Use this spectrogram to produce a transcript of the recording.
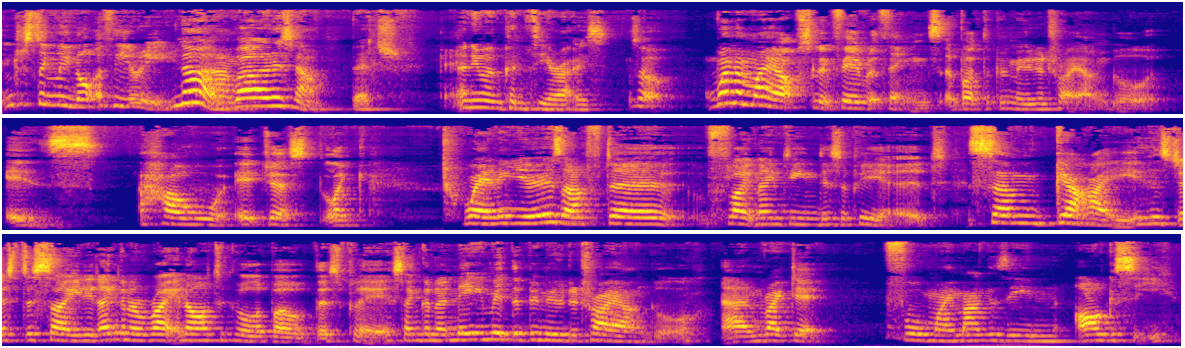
Interestingly, not a theory. No, Um, well it is now, bitch. Anyone can theorize. So, one of my absolute favourite things about the Bermuda Triangle is how it just, like, 20 years after Flight 19 disappeared, some guy has just decided, I'm going to write an article about this place. I'm going to name it the Bermuda Triangle and write it for my magazine Argosy.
